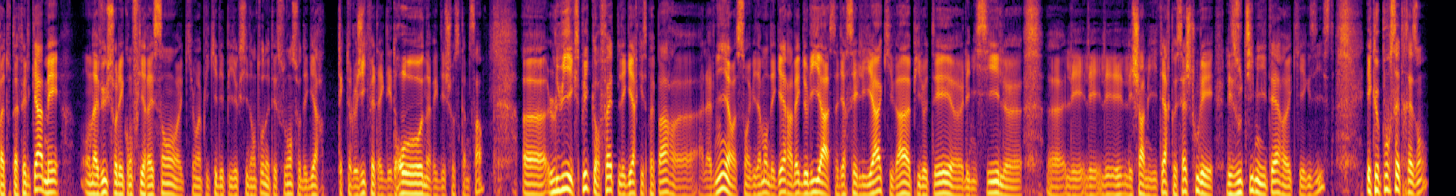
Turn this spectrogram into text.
pas tout à fait le cas, mais on a vu que sur les conflits récents euh, qui ont impliqué des pays occidentaux, on était souvent sur des guerres technologiques faites avec des drones, avec des choses comme ça. Euh, lui explique qu'en fait, les guerres qui se préparent euh, à l'avenir sont évidemment des guerres avec de l'IA, c'est-à-dire c'est l'IA qui va piloter les missiles, les, les, chars militaires, que sais-je, tous les outils militaires qui existent, et que pour cette raison,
